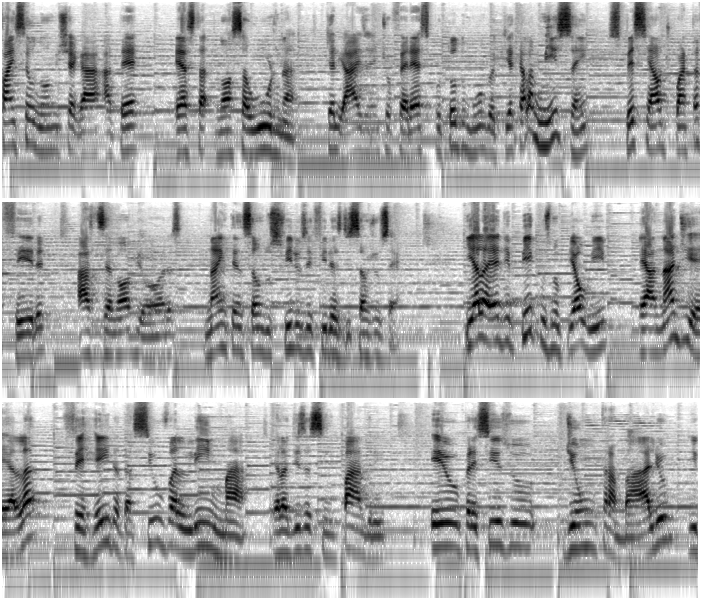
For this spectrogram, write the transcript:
faz seu nome chegar até esta nossa urna, que aliás a gente oferece por todo mundo aqui aquela missa, hein, especial de quarta-feira, às 19 horas, na intenção dos filhos e filhas de São José. E ela é de Picos, no Piauí, é a Nadiela Ferreira da Silva Lima. Ela diz assim: Padre, eu preciso de um trabalho e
